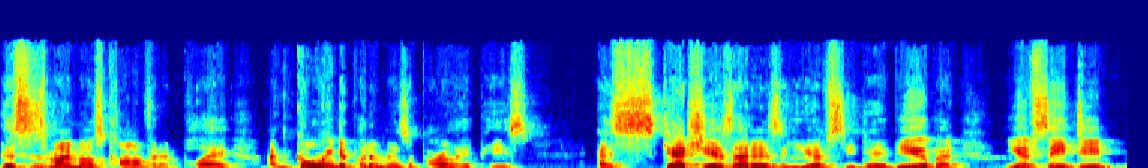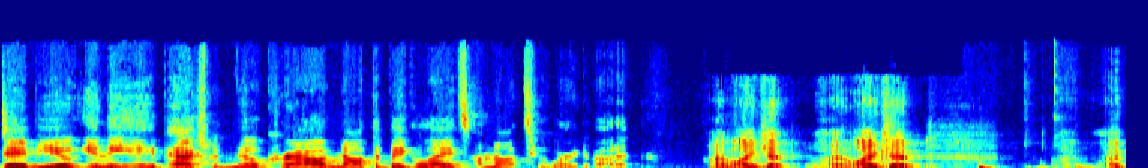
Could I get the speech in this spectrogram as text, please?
This is my most confident play. I'm going to put him as a parlay piece. As sketchy as that is a UFC debut, but UFC de- debut in the Apex with no crowd, not the big lights, I'm not too worried about it. I like it. I like it. I,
